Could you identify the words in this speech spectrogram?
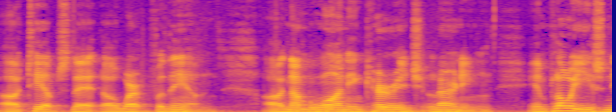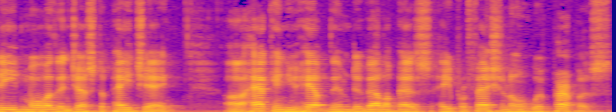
uh, tips that uh, work for them. number one, encourage learning. Employees need more than just a paycheck. Uh, how can you help them develop as a professional with purpose?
